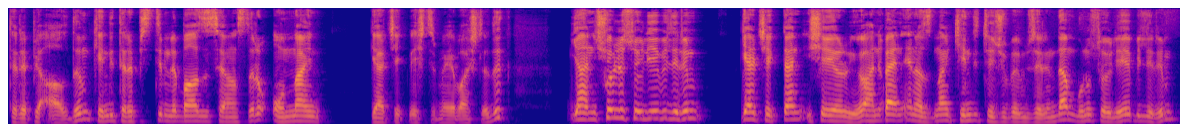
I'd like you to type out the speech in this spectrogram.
terapi aldım. Kendi terapistimle bazı seansları online gerçekleştirmeye başladık. Yani şöyle söyleyebilirim gerçekten işe yarıyor. Hani ben en azından kendi tecrübem üzerinden bunu söyleyebilirim.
